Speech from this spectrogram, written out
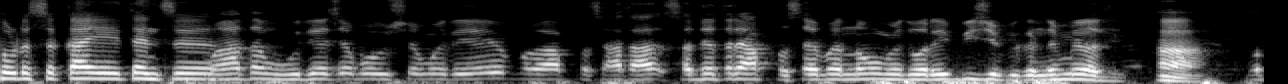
थोडस काय त्यांचं मग आता उद्याच्या भविष्यामध्ये आता सध्या तरी आप्पासाहेबांना उमेदवारी बीजेपी कडनं मिळाली. हा. मग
